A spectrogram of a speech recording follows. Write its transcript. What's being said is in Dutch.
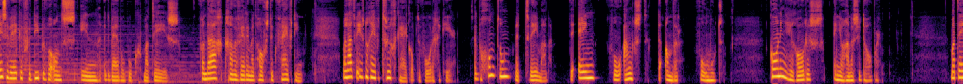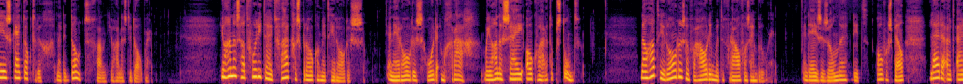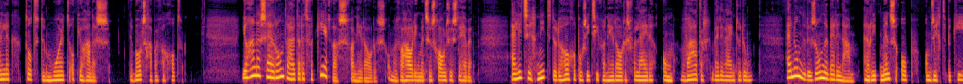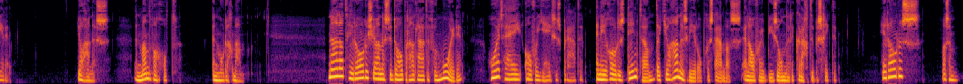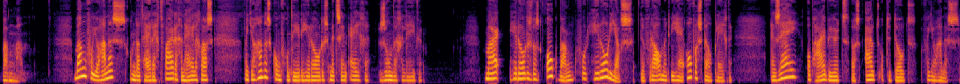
Deze weken verdiepen we ons in het Bijbelboek Matthäus. Vandaag gaan we verder met hoofdstuk 15. Maar laten we eerst nog even terugkijken op de vorige keer. Het begon toen met twee mannen. De een vol angst, de ander vol moed. Koning Herodes en Johannes de Doper. Matthäus kijkt ook terug naar de dood van Johannes de Doper. Johannes had voor die tijd vaak gesproken met Herodes. En Herodes hoorde hem graag, maar Johannes zei ook waar het op stond. Nou had Herodes een verhouding met de vrouw van zijn broer. En deze zonde, dit overspel, leidde uiteindelijk tot de moord op Johannes, de boodschapper van God. Johannes zei ronduit dat het verkeerd was van Herodes om een verhouding met zijn schoonzus te hebben. Hij liet zich niet door de hoge positie van Herodes verleiden om water bij de wijn te doen. Hij noemde de zonde bij de naam en riep mensen op om zich te bekeren. Johannes, een man van God, een moedig man. Nadat Herodes Johannes de Doper had laten vermoorden, hoort hij over Jezus praten. En Herodes denkt dan dat Johannes weer opgestaan was en over bijzondere krachten beschikte. Herodes was een bang man. Bang voor Johannes, omdat hij rechtvaardig en heilig was, want Johannes confronteerde Herodes met zijn eigen zondige leven. Maar Herodes was ook bang voor Herodias, de vrouw met wie hij overspel pleegde. En zij, op haar beurt, was uit op de dood van Johannes.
